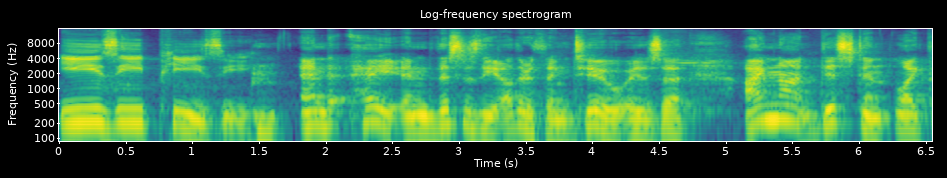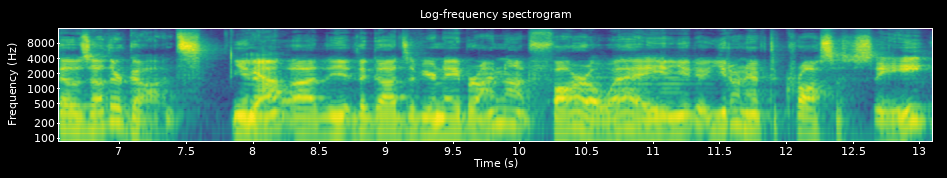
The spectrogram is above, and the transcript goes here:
Easy peasy. And hey, and this is the other thing too is uh, I'm not distant like those other gods. You know, Yeah. uh, the the gods of your neighbor. I'm not far away. You you don't have to cross a sea.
